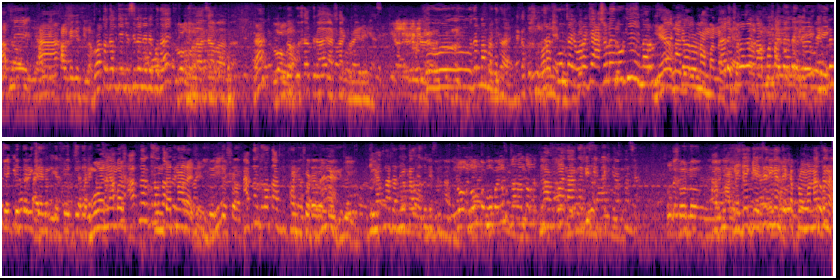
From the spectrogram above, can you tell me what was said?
আপনি কালকে গেছিলাম। গতকালকে গেছিলেন এটা কোথায়? আচ্ছা হ্যাঁ? তো ওদের নাম্বার কোথায়? ওরা কোন জায়গায় ওরা কি আসলে রুগী না রুগী? নাম্বার নাই তাহলে নাম্বার নাই। তাহলে কিভাবে- মোবাইল নাম্বার শুনতাত না রে আপনার কথা তো আপনি ফোন আপনারটা দিয়ে কালকে তো গেছেন না। নম্বর মোবাইল নম্বর আমরা না না রিসিভ দেখি আপনার? আপনি যে গেছেন এখানে থেকে একটা প্রমাণ আছে না?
